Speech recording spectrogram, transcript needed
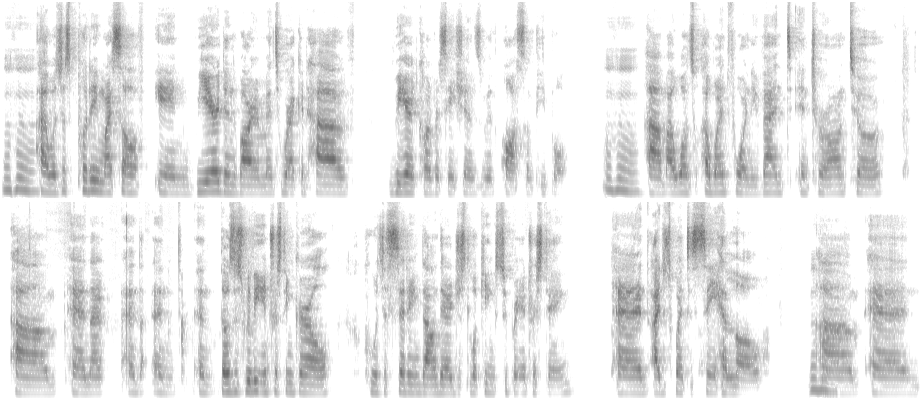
Mhm. I was just putting myself in weird environments where I could have weird conversations with awesome people. Mhm. Um, I once I went for an event in Toronto, um, and I and and and there was this really interesting girl who was just sitting down there, just looking super interesting, and I just went to say hello, Mhm. um, and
